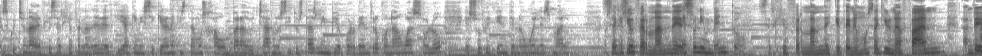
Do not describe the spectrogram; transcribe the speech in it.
escuché una vez que Sergio Fernández decía que ni siquiera necesitamos jabón para ducharnos. Si tú estás limpio por dentro con agua solo es suficiente, no hueles mal. O sea, Sergio es un, Fernández. Es un invento. Sergio Fernández, que tenemos aquí una fan de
